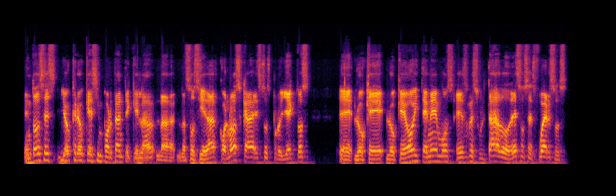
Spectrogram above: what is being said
Entonces, yo creo que es importante que la, sociedad conozca estos proyectos. Eh, lo, que, lo que hoy tenemos es resultado de esos esfuerzos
